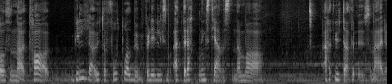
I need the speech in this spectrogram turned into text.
Og sånn ta bilder ut av fotoalbum, fordi liksom etterretningstjenesten de var ute etter sånn her.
